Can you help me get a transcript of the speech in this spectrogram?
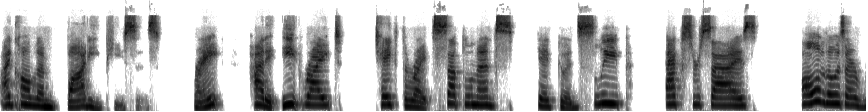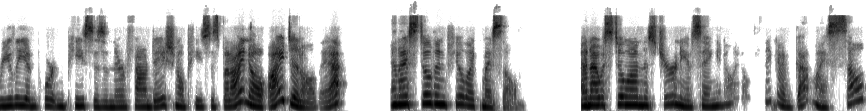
I call them body pieces, right? How to eat right, take the right supplements, get good sleep, exercise. All of those are really important pieces and they're foundational pieces. But I know I did all that and I still didn't feel like myself. And I was still on this journey of saying, you know, I don't think I've got myself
